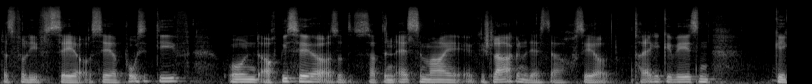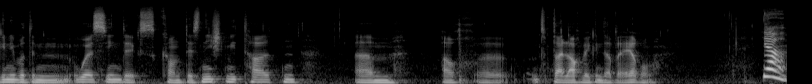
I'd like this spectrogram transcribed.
Das verlief sehr, sehr positiv. Und auch bisher, also das hat den SMI geschlagen, der ist auch sehr träge gewesen. Gegenüber dem US-Index konnte es nicht mithalten, ähm, auch, äh, zum Teil auch wegen der Währung. Ja,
